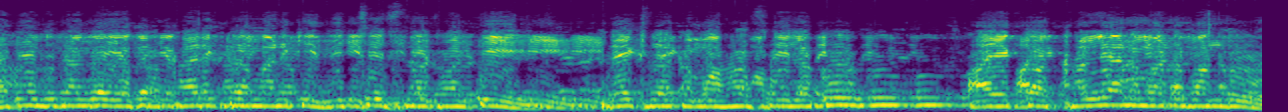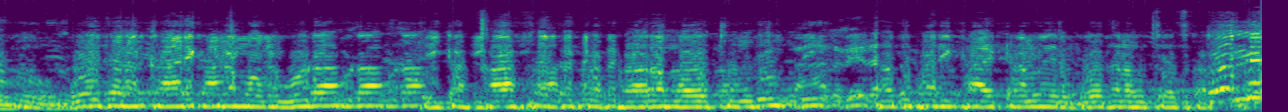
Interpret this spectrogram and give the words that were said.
అదే విధంగా ఈ యొక్క కార్యక్రమానికి విచ్చేసినటువంటి ప్రేక్షక మహాశైలకు ఆ యొక్క కళ్యాణ మండపందు భోజన కార్యక్రమం కూడా ఇక కాసేపట్లో ప్రారంభమవుతుంది. తదుపరి కార్యక్రమం మీరు భోజనం చేసుకోవాలి.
